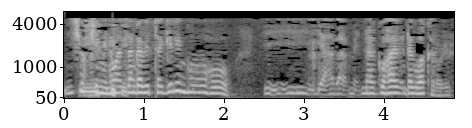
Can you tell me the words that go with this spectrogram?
nico bitagira inkoho ndaguha akarorero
